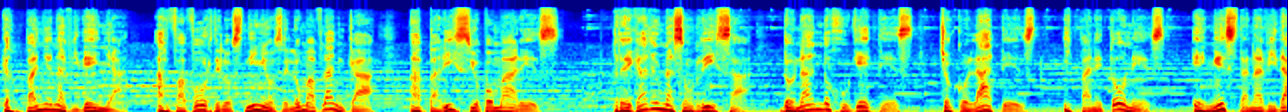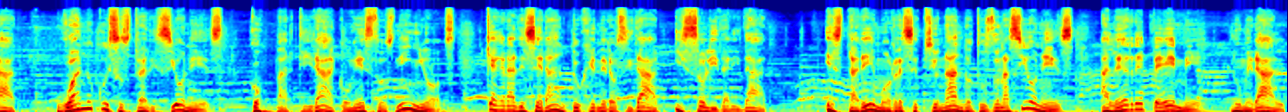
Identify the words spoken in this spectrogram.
campaña navideña a favor de los niños de Loma Blanca, Aparicio Pomares. Regala una sonrisa donando juguetes, chocolates y panetones. En esta Navidad, Huánuco y sus tradiciones compartirá con estos niños que agradecerán tu generosidad y solidaridad. Estaremos recepcionando tus donaciones al RPM numeral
